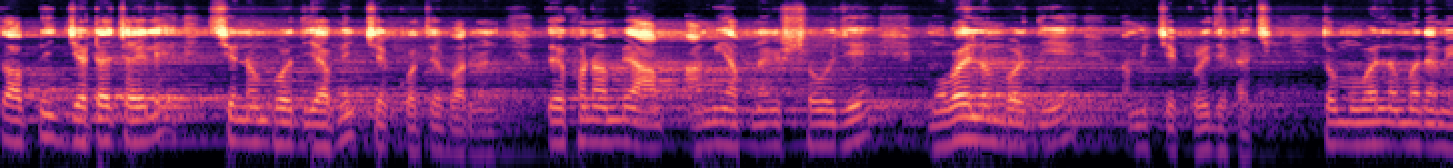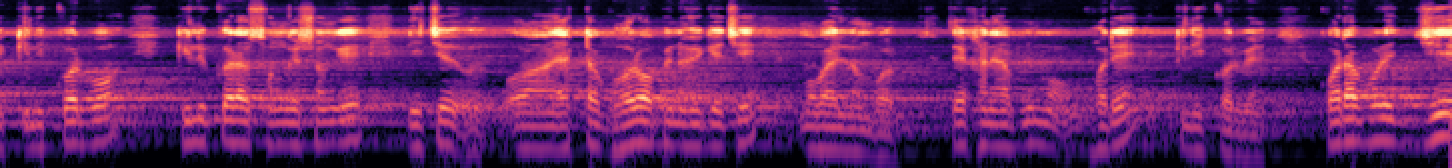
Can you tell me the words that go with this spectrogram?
তো আপনি যেটা চাইলে সে নম্বর দিয়ে আপনি চেক করতে পারবেন। তো এখন আমি আমি আপনাকে সহজে মোবাইল নম্বর দিয়ে আমি চেক করে দেখাচ্ছি। তো মোবাইল নম্বরে আমি ক্লিক করব। ক্লিক করার সঙ্গে সঙ্গে নিচে একটা ঘর ওপেন হয়ে গেছে মোবাইল নম্বর তো এখানে আপনি ঘরে ক্লিক করবেন। করার পরে যে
